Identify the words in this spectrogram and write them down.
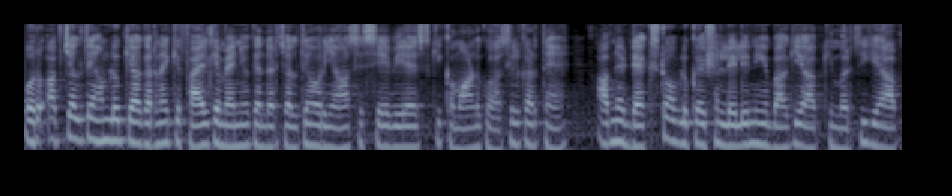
और अब चलते हैं हम लोग क्या करना है कि फ़ाइल के मेन्यू के अंदर चलते हैं और यहाँ से सेव एस की कमांड को हासिल करते हैं। आपने डेस्कटॉप लोकेशन ले लेनी है, बाकी आपकी मर्ज़ी है, आप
